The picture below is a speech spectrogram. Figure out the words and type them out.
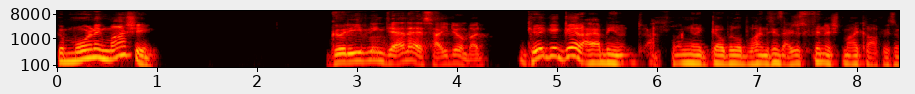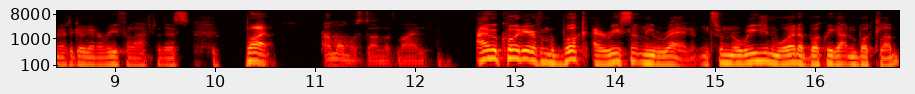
Good morning, Mashi. Good evening, Denis. How you doing, bud? Good, good, good. I, I mean, I'm going to go a little behind the scenes. I just finished my coffee, so I have to go get a refill after this. But I'm almost done with mine. I have a quote here from a book I recently read. It's from Norwegian Wood, a book we got in book club.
